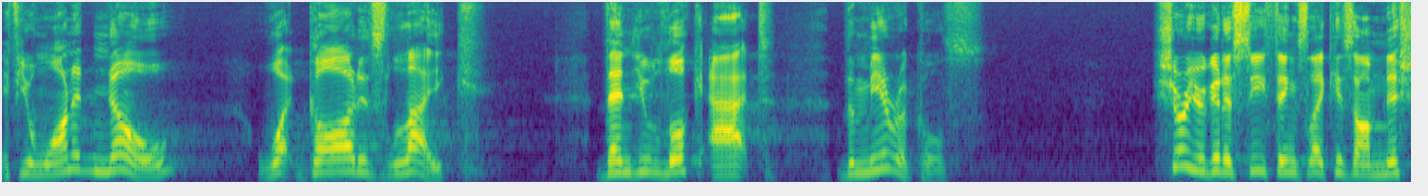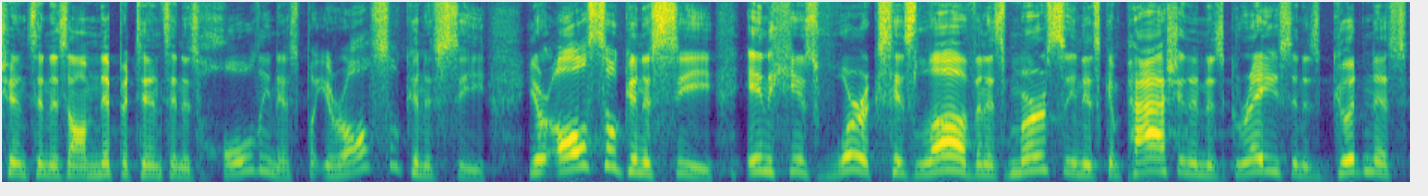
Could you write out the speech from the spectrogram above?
If you want to know what God is like, then you look at the miracles. Sure, you're going to see things like his omniscience and his omnipotence and his holiness, but you're also going to see, you're also going to see in his works his love and his mercy and his compassion and his grace and his goodness,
